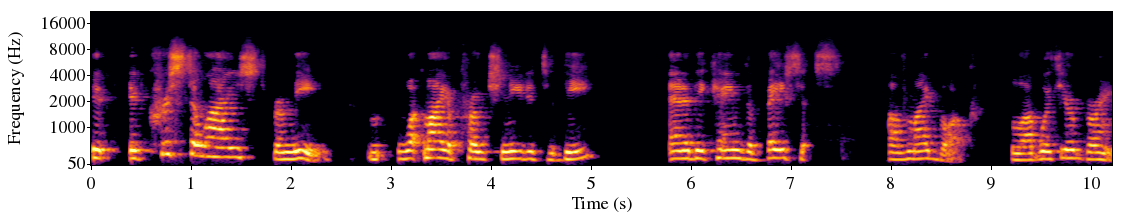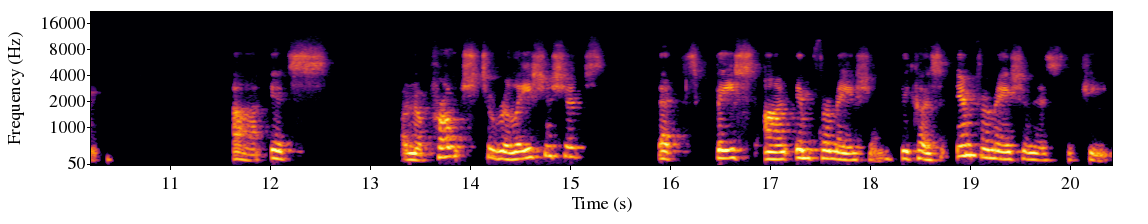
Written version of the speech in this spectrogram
It, it crystallized for me what my approach needed to be, and it became the basis of my book, Love with Your Brain. Uh, it's an approach to relationships that's based on information because information is the key.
